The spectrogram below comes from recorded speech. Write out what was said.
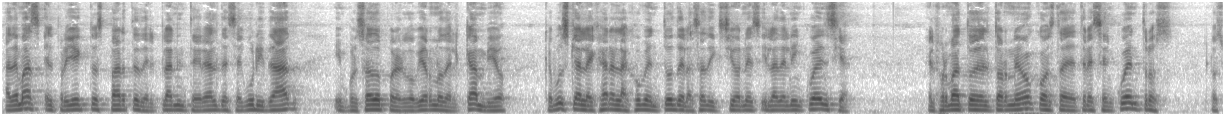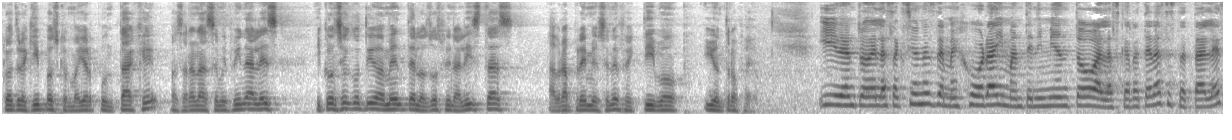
Además, el proyecto es parte del Plan Integral de Seguridad impulsado por el Gobierno del Cambio, que busca alejar a la juventud de las adicciones y la delincuencia. El formato del torneo consta de tres encuentros. Los cuatro equipos con mayor puntaje pasarán a semifinales y consecutivamente los dos finalistas habrá premios en efectivo y un trofeo y dentro de las acciones de mejora y mantenimiento a las carreteras estatales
